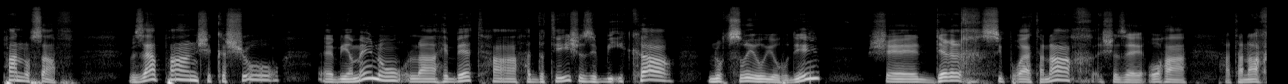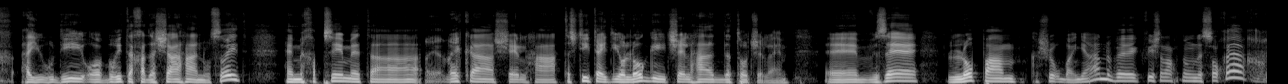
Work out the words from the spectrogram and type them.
פן נוסף, וזה הפן שקשור אה, בימינו להיבט הדתי, שזה בעיקר נוצרי או יהודי, שדרך סיפורי התנ"ך, שזה או התנ"ך היהודי או הברית החדשה הנוצרית, הם מחפשים את הרקע של התשתית האידיאולוגית של הדתות שלהם. אה, וזה לא פעם קשור בעניין, וכפי שאנחנו נשוחח,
